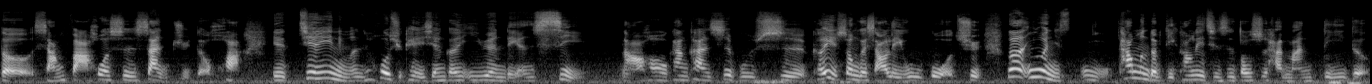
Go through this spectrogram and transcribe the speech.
的想法或是善举的话，也建议你们或许可以先跟医院联系，然后看看是不是可以送个小礼物过去。那因为你你他们的抵抗力其实都是还蛮低的，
